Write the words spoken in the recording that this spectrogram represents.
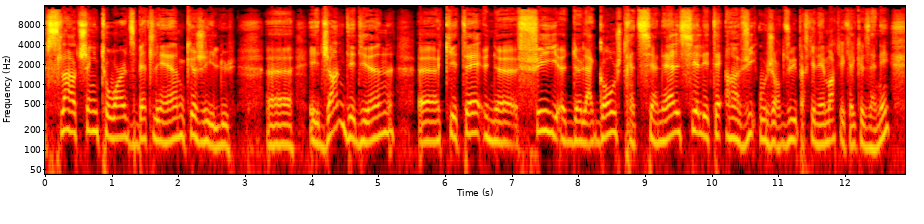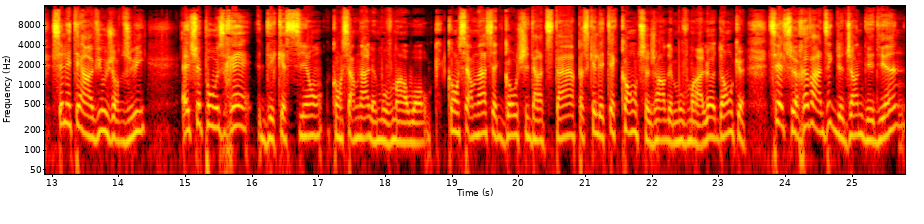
Slouching Towards Bethlehem que j'ai lu. et John Didion, qui était une fille de la gauche traditionnelle, si elle était en vie aujourd'hui parce qu'elle est morte il y a quelques années, si elle était en vie aujourd'hui, elle se poserait des questions concernant le mouvement woke, concernant cette gauche identitaire, parce qu'elle était contre ce genre de mouvement-là. Donc, tu sais, elle se revendique de John Didion,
